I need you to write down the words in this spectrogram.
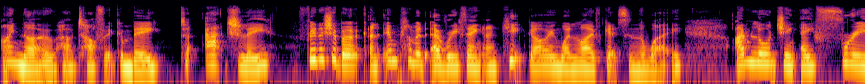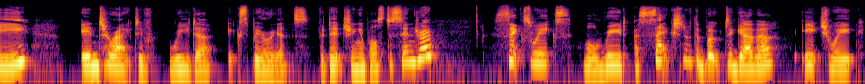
I know how tough it can be to actually finish a book and implement everything and keep going when life gets in the way, I'm launching a free interactive reader experience for Ditching Imposter Syndrome. Six weeks, we'll read a section of the book together each week.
